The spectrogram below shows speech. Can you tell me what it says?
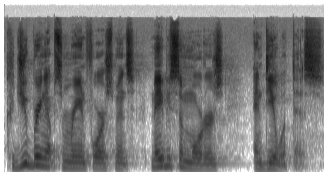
Could you bring up some reinforcements, maybe some mortars, and deal with this.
